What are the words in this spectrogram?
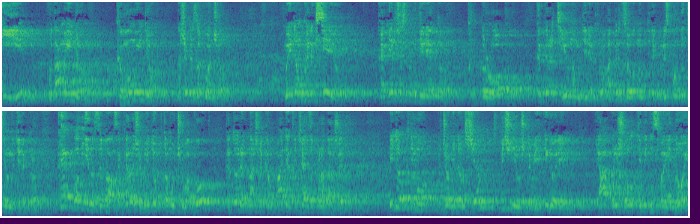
и куда мы идем? К кому мы идем? На чем я закончил? Мы идем к Алексею, коммерческому директору, к РОПу, к оперативному директору, операционному директору, исполнительному директору. Как бы он ни назывался. Короче, мы идем к тому чуваку, который в нашей компании отвечает за продажи. Идем к нему, причем идем с чем? С печенюшками и говорим, я пришел к тебе не с войной,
